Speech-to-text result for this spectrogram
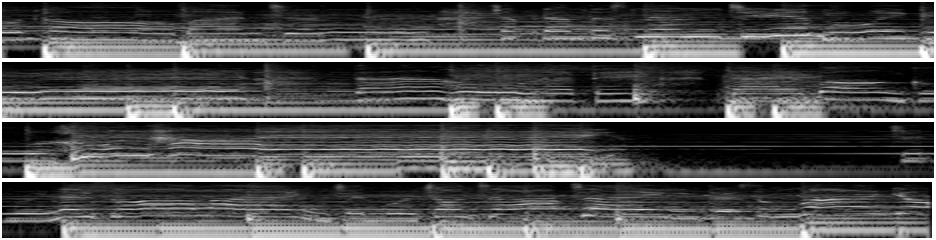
អូនក៏បានចិនចាប់ដើមទៅស្និទ្ធជាមួយគេ ចិត្តមួយនៅស្រឡាញ់ចិ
